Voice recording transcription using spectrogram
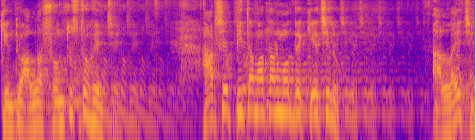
কিন্তু আল্লাহ সন্তুষ্ট হয়েছে। আর সে পিতামাতার মধ্যে কে ছিল? আল্লাহ ছিল।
